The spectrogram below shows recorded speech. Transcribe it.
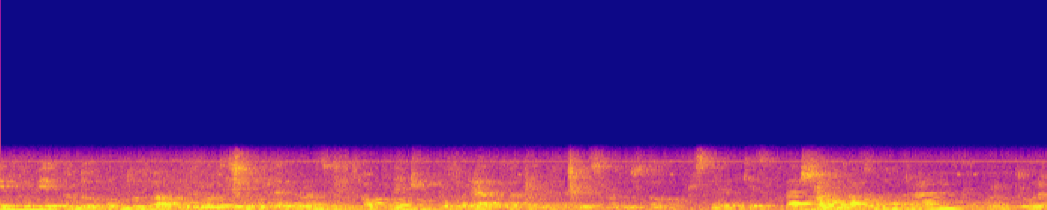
відповідно до пункту 2 підрозділу 1 розділу 2 положення про порядку ведення суду досудових розслідувань, з першого наказом Генеральної прокуратури.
